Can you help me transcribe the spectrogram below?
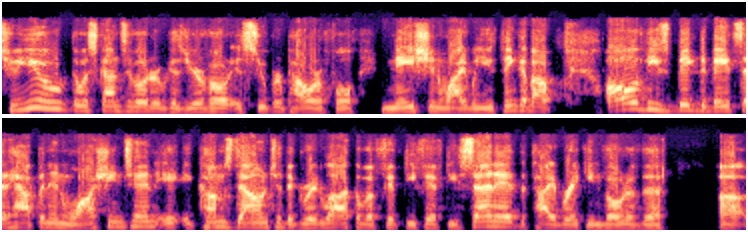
to you, the Wisconsin voter, because your vote is super powerful nationwide. When you think about all of these big debates that happen in Washington, it, it comes down to the gridlock of a 50-50 Senate, the tie-breaking vote of the uh,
